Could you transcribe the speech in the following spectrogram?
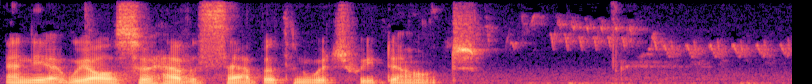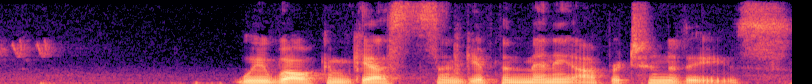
and yet we also have a Sabbath in which we don't. We welcome guests and give them many opportunities,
